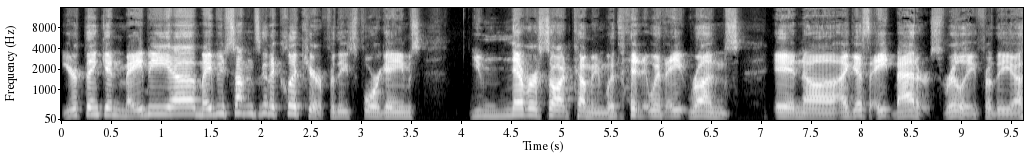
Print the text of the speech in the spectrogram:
You're thinking maybe uh maybe something's gonna click here for these four games. You never saw it coming with with eight runs in uh I guess eight batters really for the uh,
